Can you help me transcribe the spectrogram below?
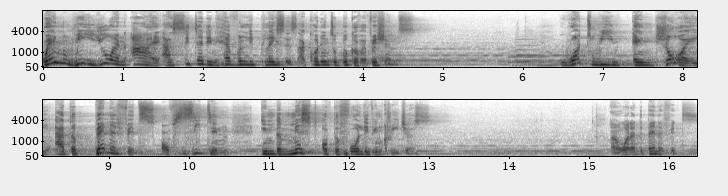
when we, you and I, are seated in heavenly places, according to Book of Ephesians, what we enjoy are the benefits of sitting in the midst of the four living creatures. And what are the benefits?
